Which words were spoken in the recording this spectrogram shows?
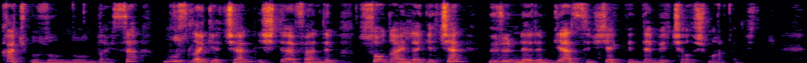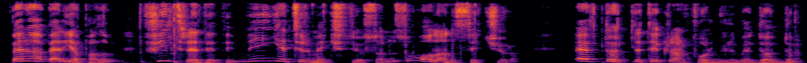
kaç uzunluğundaysa muzla geçen, işte efendim sodayla geçen ürünlerim gelsin şeklinde bir çalışma arkadaşlar. Beraber yapalım. Filtre dedim. Neyi getirmek istiyorsanız olanı seçiyorum. F4 ile tekrar formülüme döndüm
